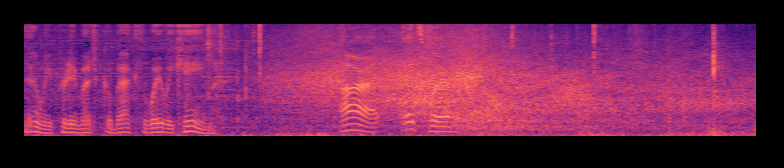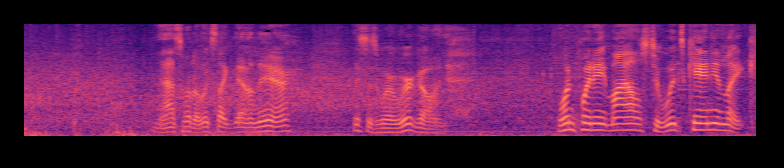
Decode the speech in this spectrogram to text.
And we pretty much go back the way we came. All right it's clear. And that's what it looks like down there. This is where we're going 1.8 miles to Woods Canyon Lake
